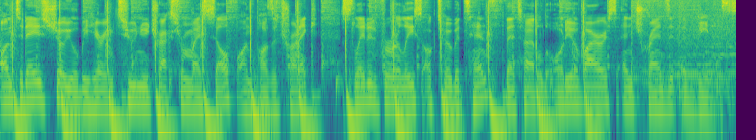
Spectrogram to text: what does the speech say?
On today's show, you'll be hearing two new tracks from myself on Positronic, slated for release October 10th. They're titled Audio Virus and Transit of Venus,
